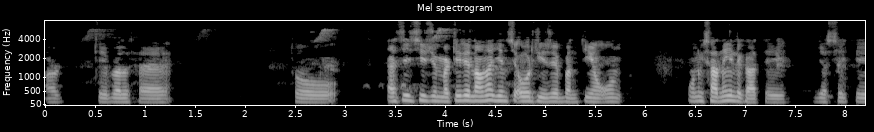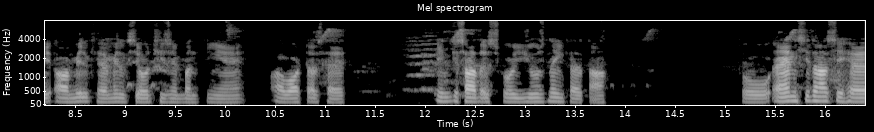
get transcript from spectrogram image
اور ٹیبل ہے۔ تو ایسی چیز جو مٹیریل ہونا جن سے اور چیزیں بنتی ہیں، ان ان کے ساتھ نہیں لگاتے۔ جیسے کہ آ ملک ہے ملک سے اور چیزیں بنتی ہیں۔ آ واٹر ہے، ان کے ساتھ اس کو یوز نہیں کرتا۔ تو این اسی طرح سے ہے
